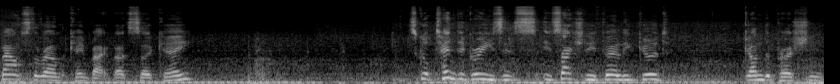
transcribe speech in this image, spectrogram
bounced the round that came back, that's okay. It's got 10 degrees, it's, it's actually fairly good gun depression,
